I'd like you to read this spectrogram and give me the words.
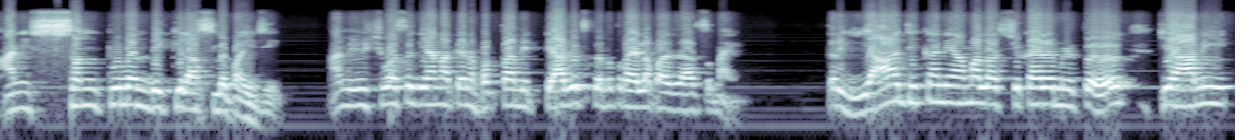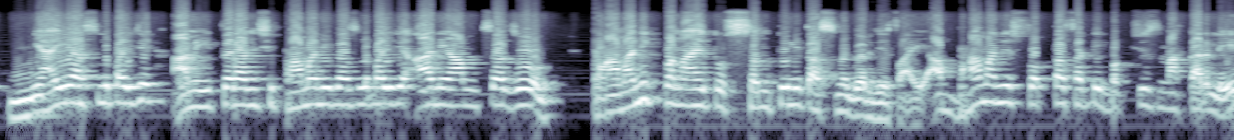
आणि संतुलन देखील असलं पाहिजे. आम्ही विश्वासक या नात्यानं फक्त आम्ही त्यागच करत राहायला पाहिजे असं नाही. तर या ठिकाणी आम्हाला शिकायला मिळतं की आम्ही न्यायी असलं पाहिजे आम्ही इतरांशी प्रामाणिक असलं पाहिजे आणि आमचा जो प्रामाणिकपणा आहे तो संतुलित असणं गरजेचं आहे. अब्रामाने स्वतःसाठी बक्षीस नाकारले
